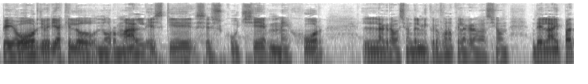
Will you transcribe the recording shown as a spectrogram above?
peor. Yo diría que lo normal es que se escuche mejor la grabación del micrófono que la grabación del iPad.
